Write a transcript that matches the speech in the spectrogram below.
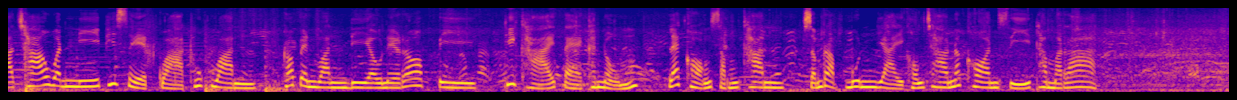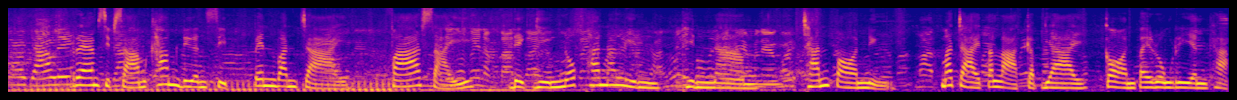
าเช้าวันนี้พิเศษกว่าทุกวัน เพราะเป็นวันเดียวในรอบปีที่ขายแต่ขนมและของสำคัญสำหรับบุญใหญ่ของชาวนครศรีธรรมราช แรม 13 ข้ามเดือน 10 เป็นวันจ่าย ฟ้าใส เด็กหญิงนพพนลิน ทินนาม ชั้นป .1 มาจ่ายตลาดกับยายก่อนไปโรงเรียนค่ะ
